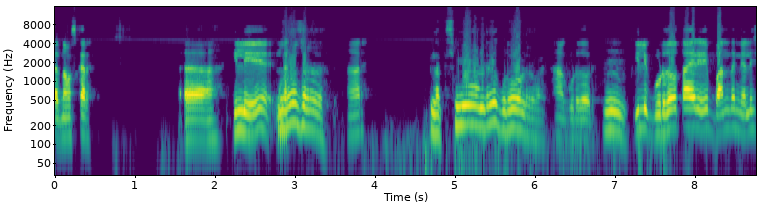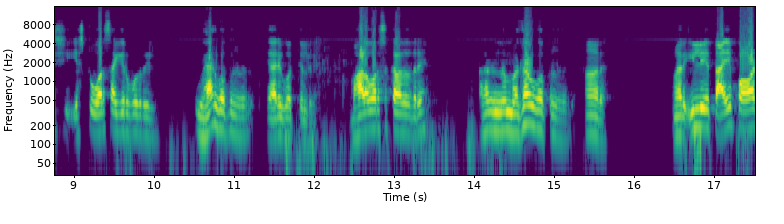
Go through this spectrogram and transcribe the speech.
ಸರ್ ನಮಸ್ಕಾರ. ಆ, ಇಲ್ಲಿ ಗುಡೋದ್ರ ಹಾ ರೀ. ಲಕ್ಷ್ಮಿ ಅವ. ಹಾ ಗುಡದವ್ರಿ. ಹ್ಮ್. ಇಲ್ಲಿ ಗುಡದವ್ ತಾಯಿ ಬಂದ ನೆಲೆಸಿ ಎಷ್ಟು ವರ್ಷ ಆಗಿರ್ಬೋದ್ರಿ ಇಲ್ಲಿ? ಯಾರು ಗೊತ್ತಿಲ್ಲ ಯಾರಿಗ್ ಗೊತ್ತಿಲ್ರಿ ಬಹಳ ವರ್ಷ ಕಳೆದದ್ರಿ? ನಮ್ಮ ಮದಾಗ ಗೊತ್ತಿಲ್ಲ ಹಾ ರೀ. ಹಾ ರೀ. ಇಲ್ಲಿ ತಾಯಿ ಪವಾಡ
